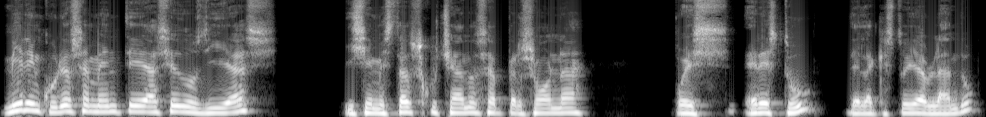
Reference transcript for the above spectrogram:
Miren, curiosamente, hace dos días, y si me está escuchando esa persona, pues eres tú de la que estoy hablando,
